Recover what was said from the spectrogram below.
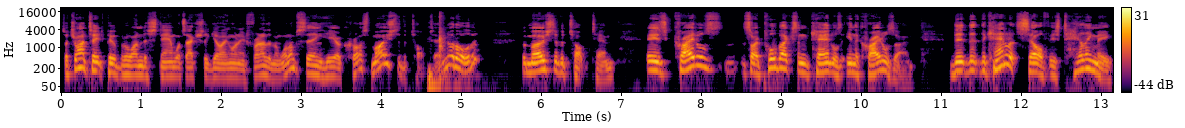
So I try and teach people to understand what's actually going on in front of them. And what I'm seeing here across most of the top 10, not all of it, but most of the top 10, is cradles, sorry, pullbacks and candles in the cradle zone. The, the, the candle itself is telling me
